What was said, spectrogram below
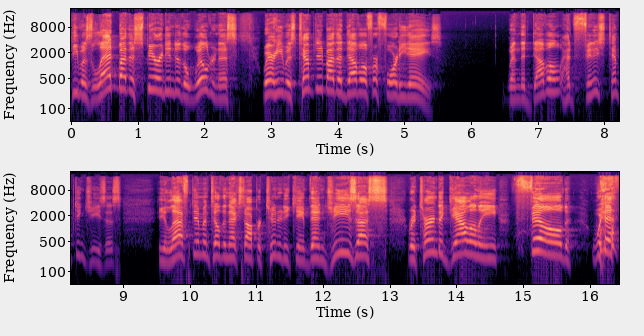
He was led by the Spirit into the wilderness, where he was tempted by the devil for 40 days. When the devil had finished tempting Jesus, he left him until the next opportunity came. Then Jesus returned to Galilee filled with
